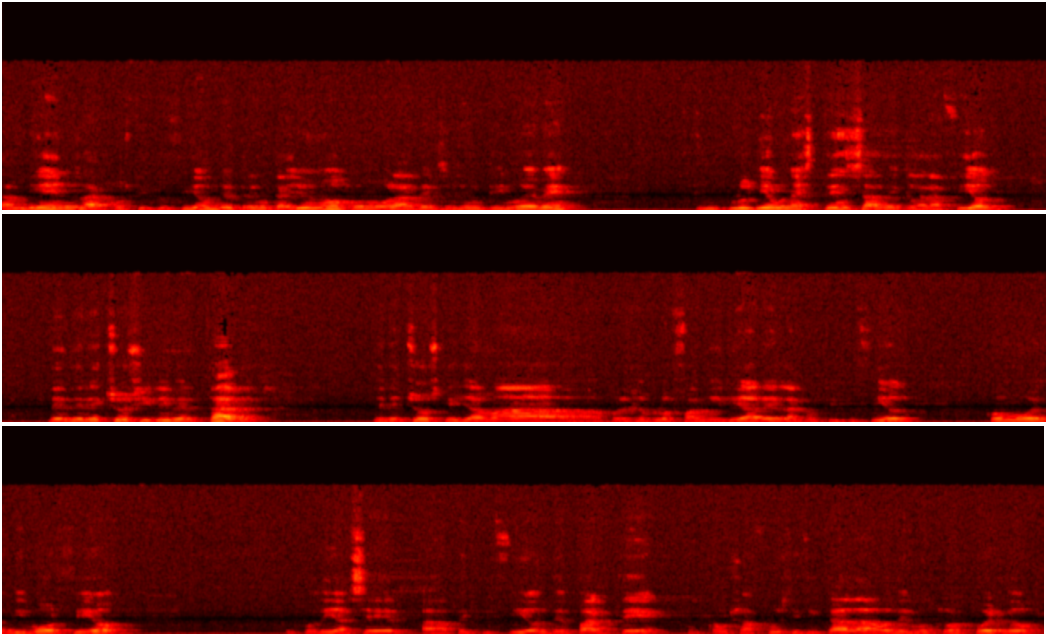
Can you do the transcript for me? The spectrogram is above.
También la Constitución del 31 como la del 69 incluye una extensa declaración de derechos y libertades, derechos que llama, por ejemplo, familiares la Constitución, como el divorcio, que podía ser a petición de parte con causa justificada o de mutuo acuerdo,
